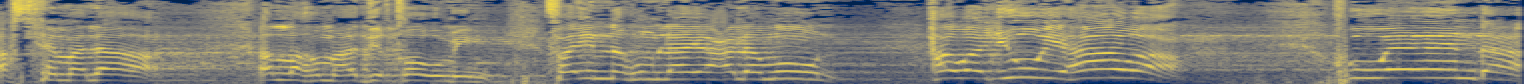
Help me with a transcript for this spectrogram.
Asema la. Allahumma hadi qaumi fa innahum la ya'lamun. Hawajui hawa. Huenda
